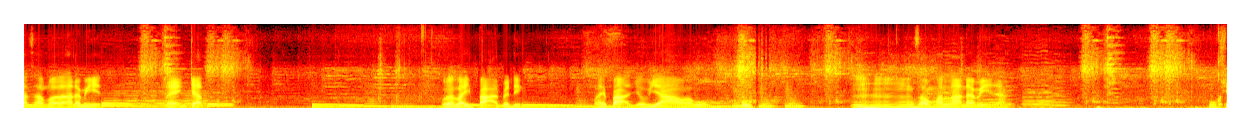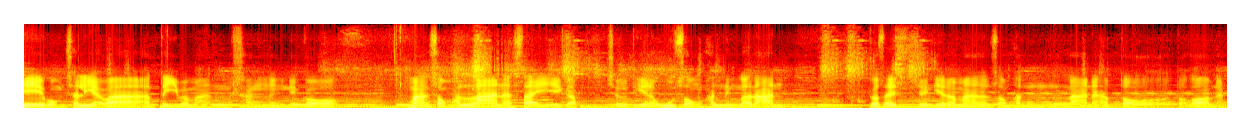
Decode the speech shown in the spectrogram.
2,300 ล้านนะเมตรแรงจัดเปิดไล่ปาดไปดิ ไล่ปายาวๆครับผมปึ๊บอือหือ2,000ล้านนะเมตรนะ โอเคผมเฉลี่ยว่าอันตีประมาณครั้งหนึ่งเนี่ยก็ประมาณ2,000ล้านนะใส่กับเชิงเทียนอู้2,100ล้าน ก็ใส่เชิงเทียนประมาณ2,000ล้านนะครับ ต่อต่อรอบนะ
